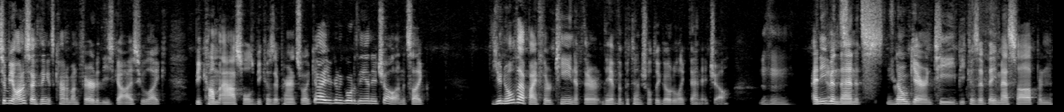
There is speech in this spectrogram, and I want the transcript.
to be honest, I think it's kind of unfair to these guys who like become assholes because their parents are like, "Yeah, you're going to go to the NHL." And it's like you know that by 13 if they're they have the potential to go to like the NHL. Mhm. And even it's then it's no guarantee because if they mess up and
